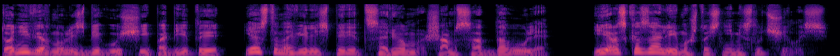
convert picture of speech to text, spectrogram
то они вернулись бегущие и побитые и остановились перед царем Шамсад-Давуле и рассказали ему, что с ними случилось.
